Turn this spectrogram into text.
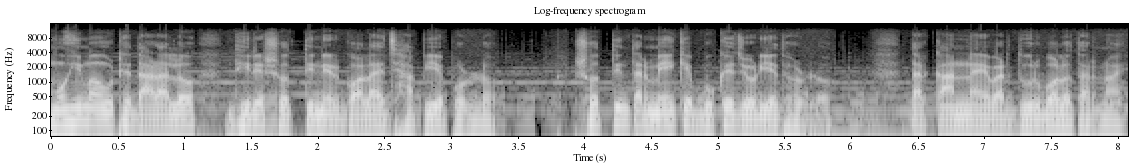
মহিমা উঠে দাঁড়াল, ধীরে সত্যিনের গলায় ঝাঁপিয়ে পড়ল। সত্যিন তার মেয়েকে বুকে জড়িয়ে ধরল। তার কান্না এবার দুর্বলতার নয়।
